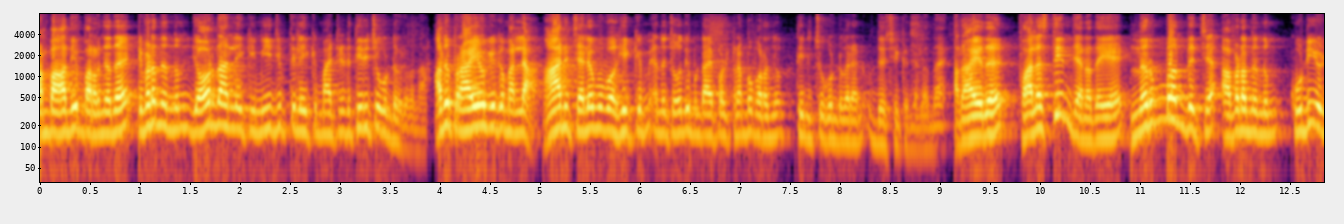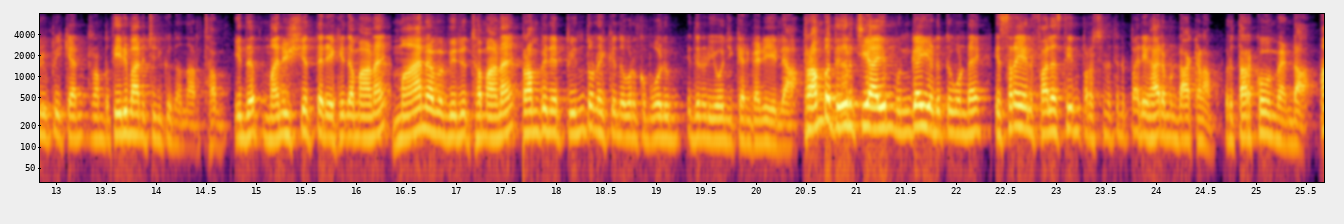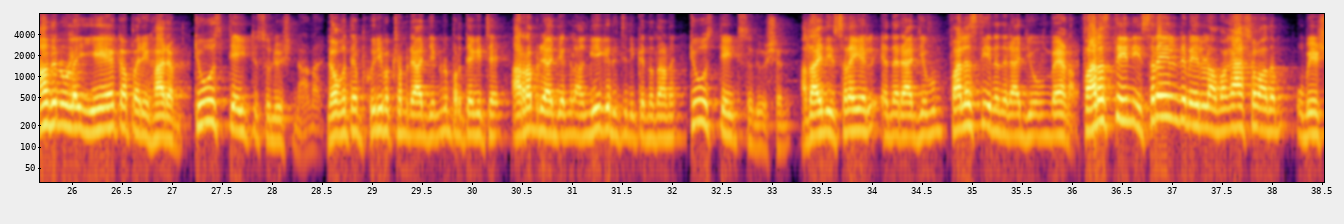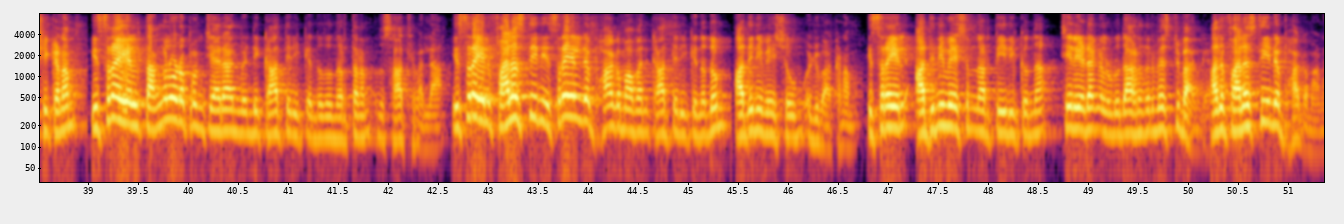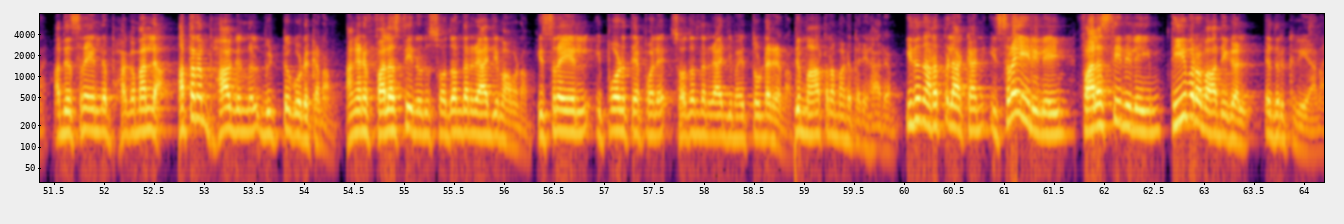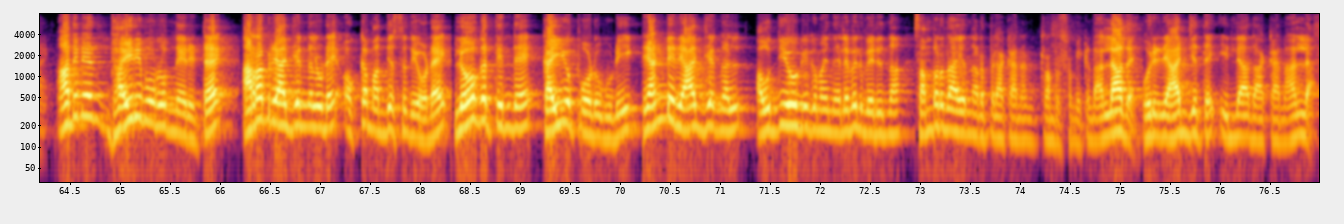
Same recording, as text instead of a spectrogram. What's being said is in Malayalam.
ട്രംപ് ആദ്യം പറഞ്ഞത് ഇവിടെ നിന്നും ജോർദാനിലേക്കും ഈജിപ്തിലേക്കും മാറ്റിയിട്ട് തിരിച്ചു കൊണ്ടുവരുമെന്ന്. അത് പ്രായോഗികമല്ല. ആര് ചെലവ് വഹിക്കും എന്ന ചോദ്യമുണ്ടായപ്പോൾ ട്രംപ് പറഞ്ഞു തിരിച്ചു കൊണ്ടുവരാൻ ഉദ്ദേശിക്കുന്നില്ലെന്ന്. അതായത് ഫലസ്തീൻ ജനതയെ നിർബന്ധിച്ച് അവിടെ നിന്നും കുടിയൊഴിപ്പിക്കാൻ ട്രംപ് തീരുമാനിച്ചിരിക്കുന്നു എന്നർത്ഥം ഇത് മനുഷ്യത്വരഹിതമാണ് മാനവ വിരുദ്ധമാണ്. ട്രംപിനെ പിന്തുണയ്ക്കുന്നവർക്ക് പോലും ഇതിനോട് യോജിക്കാൻ കഴിയില്ല. ട്രംപ് തീർച്ചയായും മുൻകൈ എടുത്തുകൊണ്ട് ഇസ്രായേൽ ഫലസ്തീൻ പ്രശ്നത്തിന് പരിഹാരം ഉണ്ടാക്കണം. ഒരു തർക്കവും വേണ്ട. അതിനുള്ള ഏക പരിഹാരം ടു സ്റ്റേറ്റ് സൊല്യൂഷൻ ആണ്. ലോകത്തെ ഭൂരിപക്ഷം രാജ്യങ്ങളും പ്രത്യേകിച്ച് അറബ് രാജ്യങ്ങൾ അംഗീകരിച്ചിരിക്കുന്നതാണ് ടു സ്റ്റേറ്റ് സൊല്യൂഷൻ അതായത് ഇസ്രായേൽ എന്ന രാജ്യവും ഫലസ്തീൻ എന്ന രാജ്യവും വേണം. ഫലസ്തീൻ ഇസ്രായേലിന്റെ മേലുള്ള അവകാശവാദം ഉപേക്ഷിക്കണം. ഇസ്രായേൽ തങ്ങളോടൊപ്പം ചേരാൻ വേണ്ടി കാത്തിരിക്കുന്നത് നിർത്തണം. അത് സാധ്യമല്ല. ഇസ്രായേൽ ഫലസ്തീൻ ഇസ്രായേലിന്റെ ഭാഗമാവാൻ കാത്തിരിക്കുന്നതും അധിനിവേശവും ഒഴിവാക്കണം. ഇസ്രായേൽ അധിനിവേശം നടത്തിയിരിക്കുന്ന ചിലയിടങ്ങളുണ്ട്. ഉദാഹരണത്തിന് വെസ്റ്റ് ബാങ്ക്. അത് ഫലസ്തീന്റെ ഭാഗമാണ്. അത് ഇസ്രായേലിന്റെ ഭാഗമല്ല. അത്തരം ഭാഗങ്ങൾ വിട്ടുകൊടുക്കണം. അങ്ങനെ ഫലസ്തീൻ ഒരു സ്വതന്ത്ര രാജ്യമാവണം. ഇസ്രായേൽ ഇപ്പോഴത്തെ പോലെ സ്വതന്ത്ര രാജ്യമായി തുടരണം. ഇത് മാത്രമാണ് പരിഹാരം. ഇത് നടപ്പിലാക്കാൻ ഇസ്രയേലിലെയും ഫലസ്തീനിലെയും തീവ്രവാദികൾ എതിർക്കുകയാണ്. അതിനെ ധൈര്യപൂർവം നേരിട്ട് അറബ് രാജ്യങ്ങളുടെ ഒക്കെ മധ്യസ്ഥതയോടെ ലോകത്തിന്റെ കയ്യൊപ്പോടുകൂടി രണ്ട് രാജ്യങ്ങൾ ഔദ്യോഗികമായി നിലവിൽ വരുന്ന സമ്പ്രദായം നടപ്പിലാക്കാനാണ് ട്രംപ് ശ്രമിക്കേണ്ടത്. അല്ലാതെ ഒരു രാജ്യത്തെ ഇല്ലാതാക്കാനല്ല.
